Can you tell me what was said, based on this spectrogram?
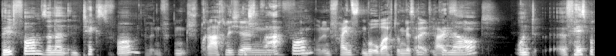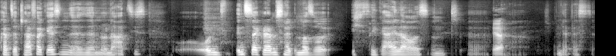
Bildform, sondern in Textform. Also in, in sprachlichen In Sprachform. und in feinsten Beobachtungen des Alltags. Genau. Und Und äh, Facebook kannst du total vergessen, äh, sind ja nur Nazis. Und Instagram ist halt immer so, ich sehe geil aus und äh, ja. Bin der Beste.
